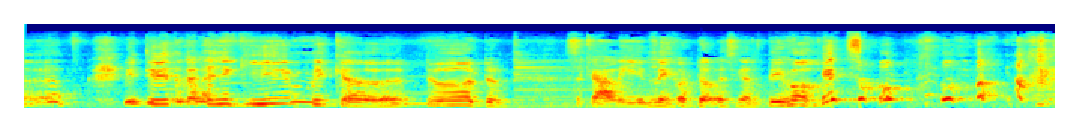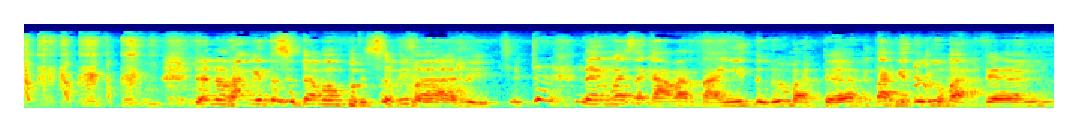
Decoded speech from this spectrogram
Video itu kan hanya gimmick aduh aduh sekali ini kok dok wis ngerti wong dan orang itu sudah membusuk hari neng masa kamar tangi turu madang tangi turu madang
